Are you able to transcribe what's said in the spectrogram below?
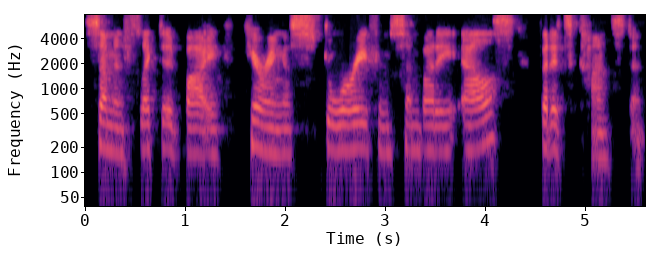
some inflicted by hearing a story from somebody else, but it's constant.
